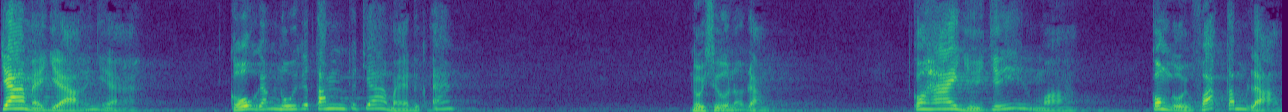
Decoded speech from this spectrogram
cha mẹ già ở nhà, cố gắng nuôi cái tâm cho cha mẹ được an. Người xưa nói rằng, có hai vị trí mà con người phát tâm làm,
